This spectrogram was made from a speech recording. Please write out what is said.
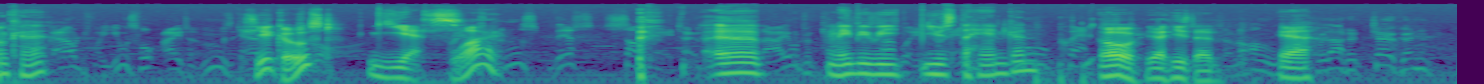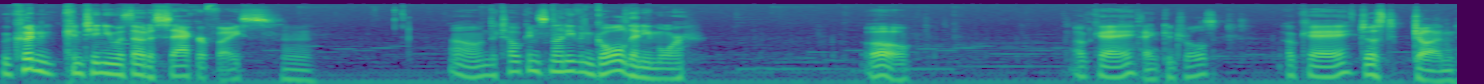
Okay. Is he a ghost? Yes. Why? Uh, maybe we used the handgun. Oh, yeah, he's dead. Yeah. We couldn't continue without a sacrifice. Hmm. Oh, and the token's not even gold anymore. Oh. Okay. Tank controls? Okay. Just gun.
